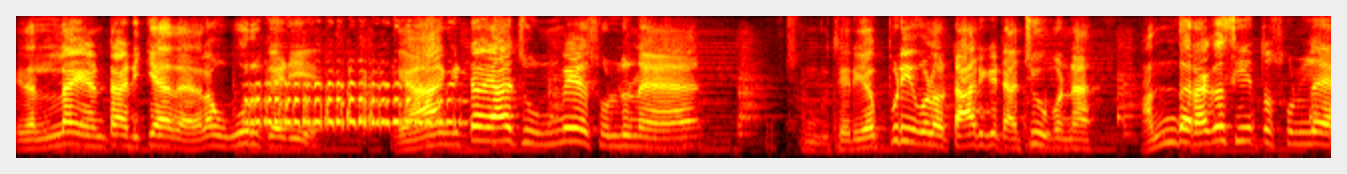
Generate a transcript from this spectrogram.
இதெல்லாம் என்கிட்ட அடிக்காத. அதெல்லாம் ஊருக்கு அடி. என்கிட்ட ஏதாச்சும் உண்மையை சொல்லுனேன் சரி எப்படி இவ்வளோ டார்கெட் அச்சீவ் பண்ண? அந்த ரகசியத்தை சொல்லு.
